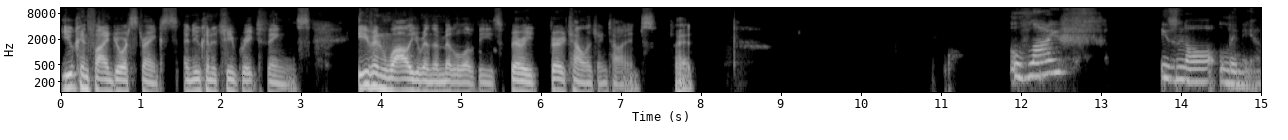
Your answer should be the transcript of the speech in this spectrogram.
you can find your strengths and you can achieve great things, even while you're in the middle of these very very challenging times. Go ahead. Life is not linear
